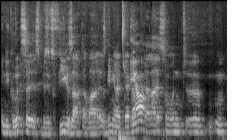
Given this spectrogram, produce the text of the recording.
in die Grütze. Ist ein bisschen zu viel gesagt, aber es ging halt bergab Ja. mit der Leistung und äh,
